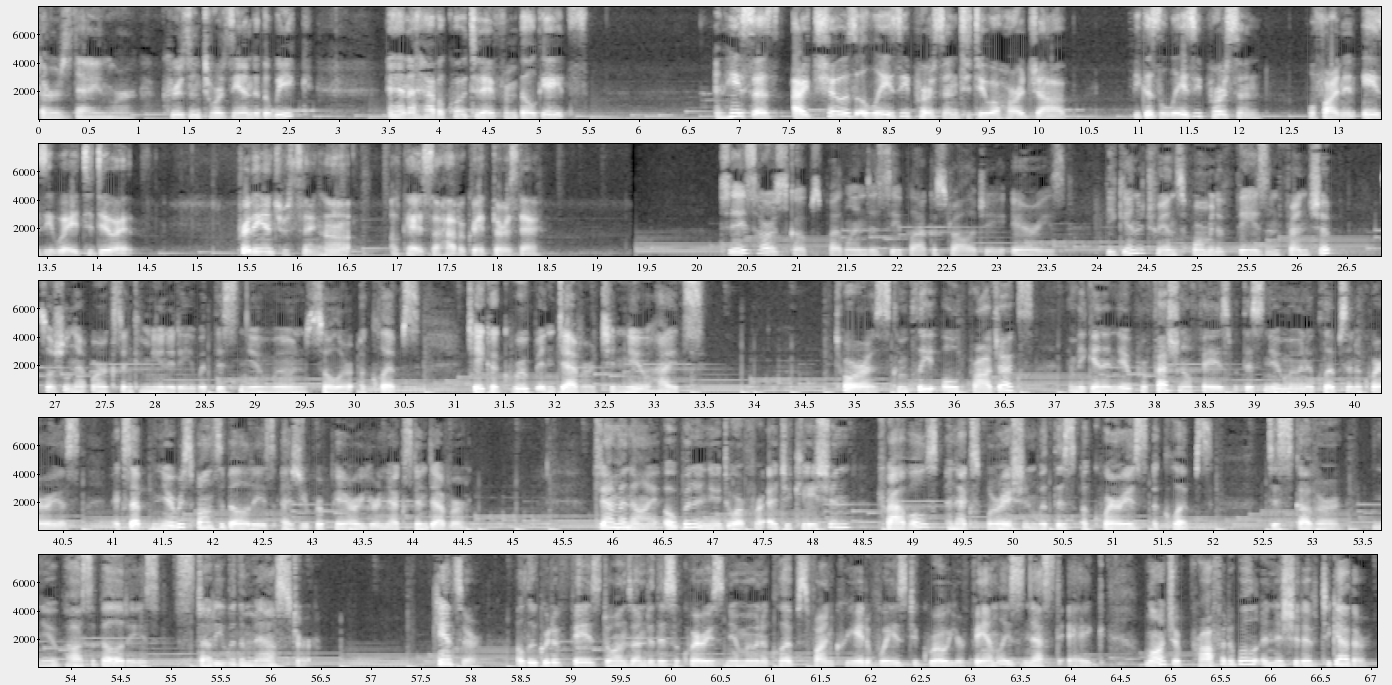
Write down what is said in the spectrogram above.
Thursday and we're cruising towards the end of the week. And I have a quote today from Bill Gates. And he says, I chose a lazy person to do a hard job because a lazy person will find an easy way to do it. Pretty interesting, huh? Okay, so have a great Thursday. Today's horoscopes by Linda C. Black Astrology, Aries, begin a transformative phase in friendship social networks, and community with this new moon solar eclipse. Take a group endeavor to new heights. Taurus, complete old projects and begin a new professional phase with this new moon eclipse in Aquarius. Accept new responsibilities as you prepare your next endeavor. Gemini, open a new door for education, travels, and exploration with this Aquarius eclipse. Discover new possibilities. Study with a master. Cancer. A lucrative phase dawns under this Aquarius new moon eclipse. Find creative ways to grow your family's nest egg. Launch a profitable initiative together.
